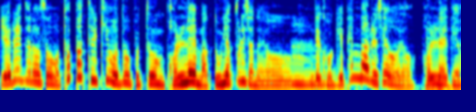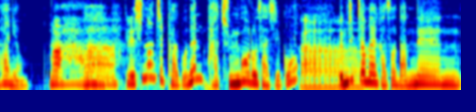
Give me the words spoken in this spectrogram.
예를 들어서 뭐 텃밭을 키워도 보통 벌레 막 농약 뿌리잖아요. 음. 근데 거기에 팻말을 세워요. 벌레 음. 대환영. 아. 아. 그리고 신혼집 가구는 다 중고로 사시고 아. 음식점에 가서 남는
